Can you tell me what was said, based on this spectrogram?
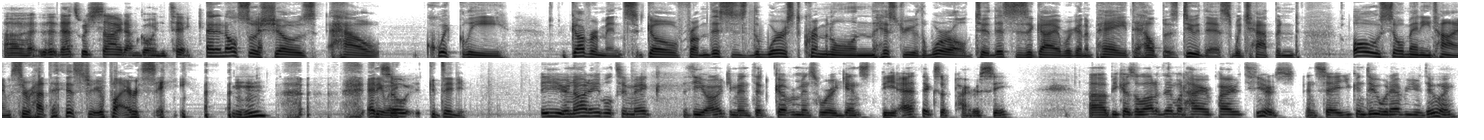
Uh, th- that's which side I'm going to take. And it also shows how quickly governments go from this is the worst criminal in the history of the world to this is a guy we're going to pay to help us do this, which happened oh so many times throughout the history of piracy. mm-hmm. anyway, so continue. You're not able to make the argument that governments were against the ethics of piracy uh, because a lot of them would hire pirateers and say, you can do whatever you're doing,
